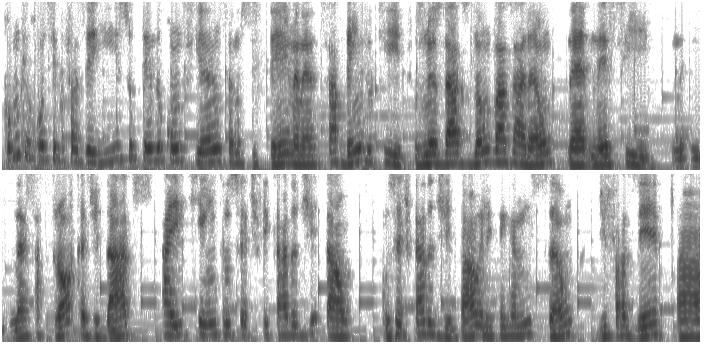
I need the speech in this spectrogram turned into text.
como que eu consigo fazer isso tendo confiança no sistema, né? Sabendo que os meus dados não vazarão né, nesse, nessa troca de dados, aí que entra o certificado digital. O certificado digital ele tem a missão de fazer a,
